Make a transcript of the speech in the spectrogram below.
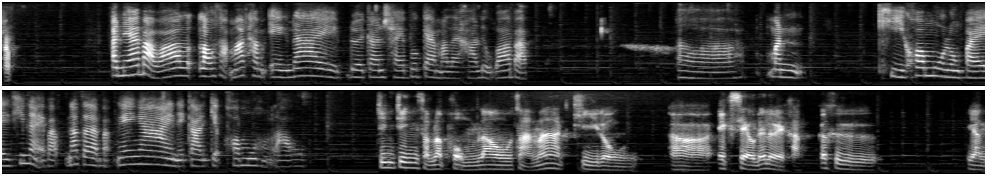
ครับ อันเนี้ยแบบว่าเราสามารถทำเองได้โดยการใช้โปรแกรมอะไรคะ หรือว่าแบบเอ่อมัน คีย์ข้อมูลลงไปที่ไหนแบบน่าจะแบบง่าย ๆ ในการเก็บข้อมูลของเรา จริง ๆสำหรับผมเราสามารถคีย์ลงเอ่อ Excel ได้เลยครับ ก็คือ อย่าง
